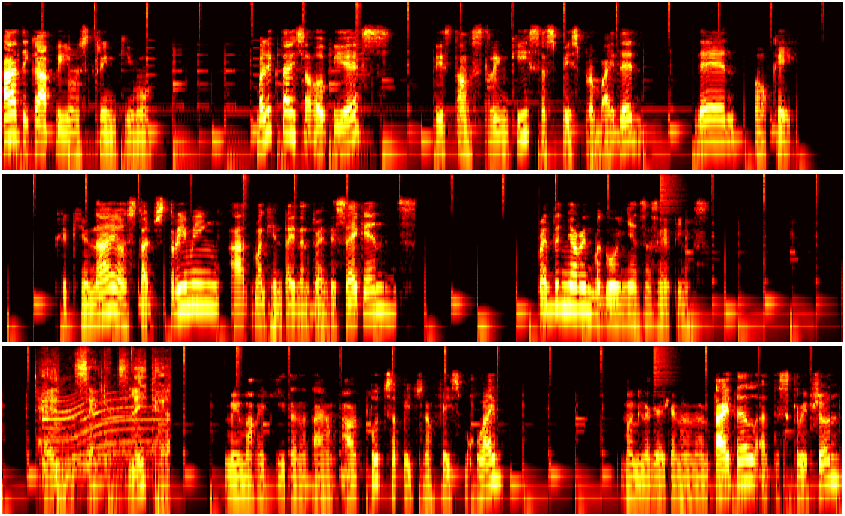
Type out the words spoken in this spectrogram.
at i-copy yung stream key mo. Balik tayo sa OPS, paste ang stream key sa space provided, Then, okay. Click nyo na yung start streaming at maghintay ng 20 seconds. Pwede nyo rin baguhin yan sa settings. 10 seconds later. May makikita na tayong output sa page ng Facebook Live. Maglagay ka na ng title at description.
